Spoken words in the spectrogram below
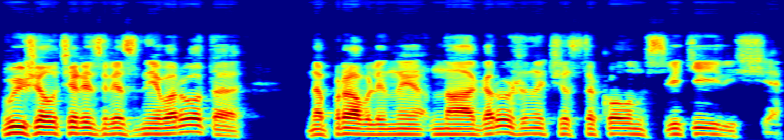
Вышел через резные ворота, направленные на огороженное частоколом святилище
